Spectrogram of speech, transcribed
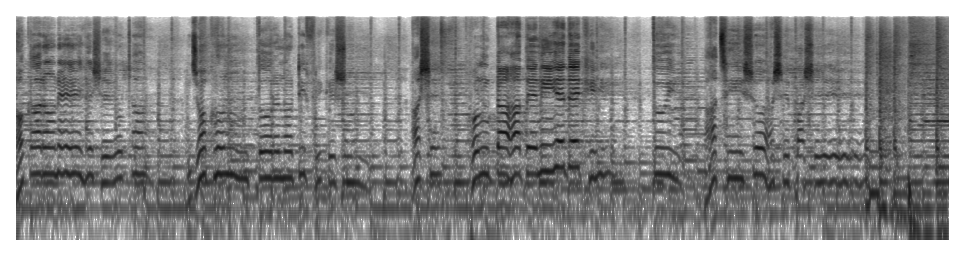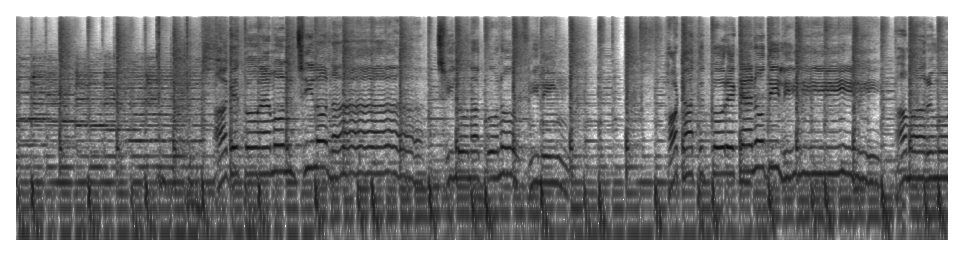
অকারণে হেসে ওঠা, যখন তোর নোটিফিকেশন আসে, ফোনটা হাতে নিয়ে দেখি, তুই আছিস আশেপাশে। আগে তো এমন ছিল না ছিল না কোনো ফিলিং হঠাৎ করে কেন দিলি আমার মনে?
